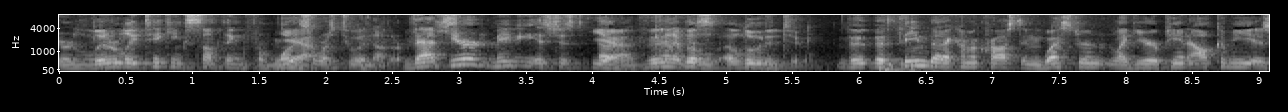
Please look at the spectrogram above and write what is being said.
You're literally taking something from one Yeah. source to another. That's- here. Maybe it's just uh, Yeah, the- kind of this- alluded to. the the theme that I come across in Western, like European alchemy, is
